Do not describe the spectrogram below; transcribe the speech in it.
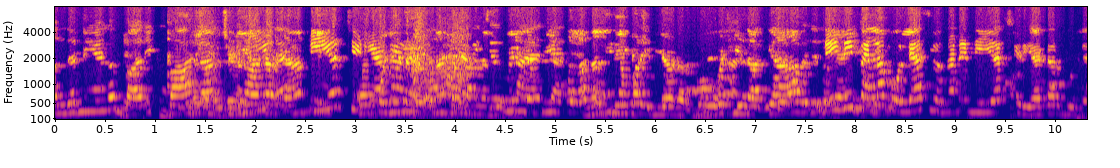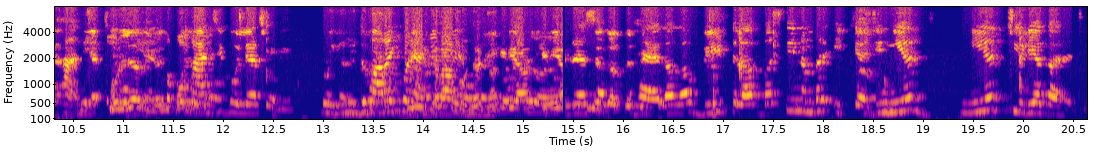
ਅੰਦਰ ਨਹੀਂ ਹੈਗਾ ਬਾਹਰ ਇੱਕ ਬਾਹਰ ਚਿੜੀਆ ਘਰ ਹੈ। ਨਾ, ਨੀਅਰ ਚਿੜੀਆ ਘਰ ਹੈ। ਨਾ, ਹੈ ਵਿੱਚ ਬਣਾਇਆ ਵੇੜ ਜਾਂਦਾ ਤਲਾ ਗਲੀ ਨੰਬਰ 1 ਚਿੜੀਆ ਘਰ ਦੇ। ਬਠਿੰਡਾ 11 ਵਜੇ ਤੋਂ ਨਹੀਂ ਨਹੀਂ ਪਹਿਲਾਂ ਬੋਲਿਆ ਸੀ? ਉਹਨਾਂ ਨੇ ਨੀਅਰ ਚਿੜੀਆ ਘਰ ਬੋਲਿਆ ਹਾਂਜੀ। ਹਾਂਜੀ ਬੋਲਿਆ ਸੀ ਕੋਈ ਨਹੀਂ ਦੁਬਾਰਾ ਇੱਕ ਵਾਰ ਐਡਰੈਸ ਹੈਗਾ ਵਾ ਬੀਟ ਤਲਾਬ ਬਸਤੀ ਨੰਬਰ 1 ਹੈ ਜੀ ਨੀਅਰ ਨੀਅਰ ਚਿੜੀਆ ਘਰ ਹੈ ਜੀ।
